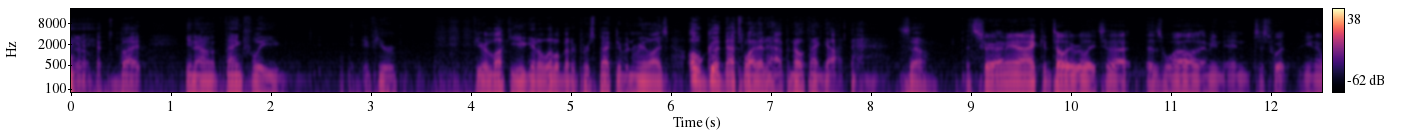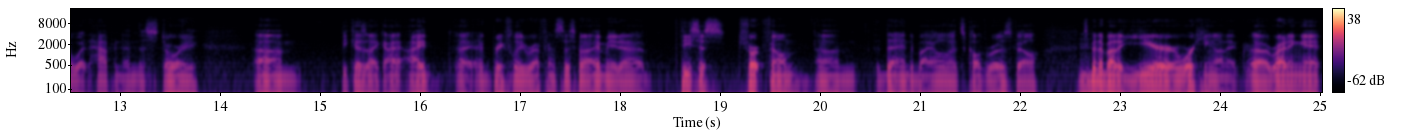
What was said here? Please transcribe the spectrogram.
Yeah. but, you know, thankfully if you're if you're lucky you get a little bit of perspective and realize, "Oh, good, that's why that happened. Oh, thank God." So, That's true. I mean, I could totally relate to that as well. I mean, and just what you know what happened in this story, um, because like I, I I briefly referenced this, but I made a thesis short film um, that ended Biola. It's called Roseville. It's Mhm. been about a year working on it, uh, writing it,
